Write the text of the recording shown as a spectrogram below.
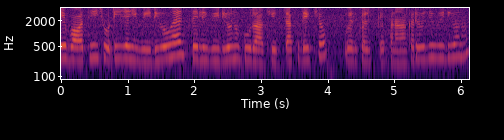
ਇਹ ਬਹੁਤ ਹੀ ਛੋਟੀ ਜਿਹੀ ਵੀਡੀਓ ਹੈ, ਇਸ ਦੇ ਲਈ ਵੀਡੀਓ ਨੂੰ ਪੂਰਾ ਅਖੀਰ ਤੱਕ ਦੇਖਿਓ। ਬਿਲਕੁਲ ਸਕਿਪ ਨਾ ਕਰਿਓ ਜੀ ਵੀਡੀਓ ਨੂੰ।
